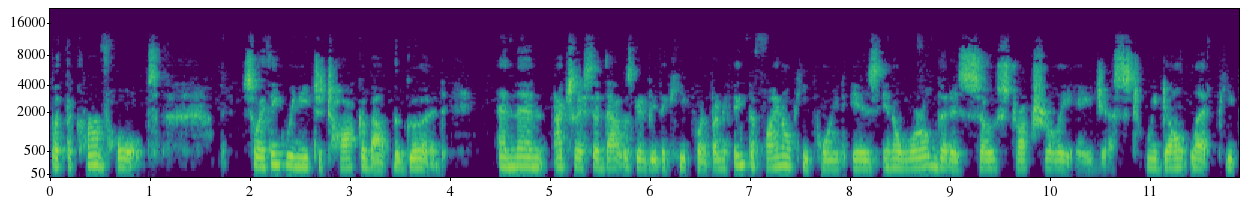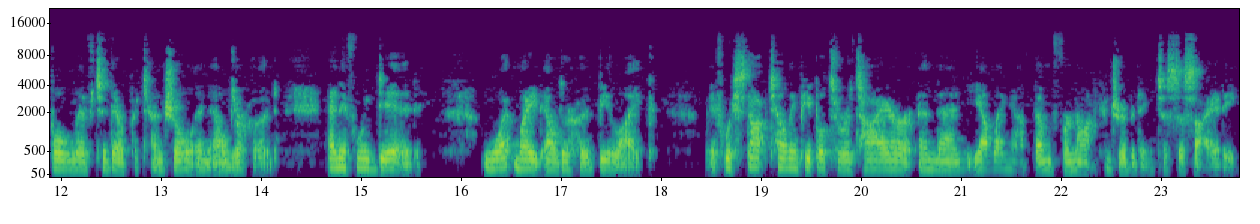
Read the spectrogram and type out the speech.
But the curve holds. So I think we need to talk about the good and then actually I said that was going to be the key point, but I think the final key point is in a world that is so structurally ageist, we don't let people live to their potential in elderhood. And if we did, what might elderhood be like? If we stop telling people to retire and then yelling at them for not contributing to society,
